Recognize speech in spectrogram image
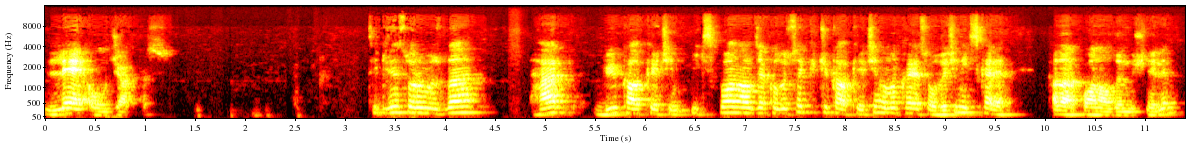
L olacaktır. 8. sorumuzda her büyük halka için x puan alacak olursa küçük halka için onun karesi olduğu için x kare kadar puan aldığını düşünelim.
